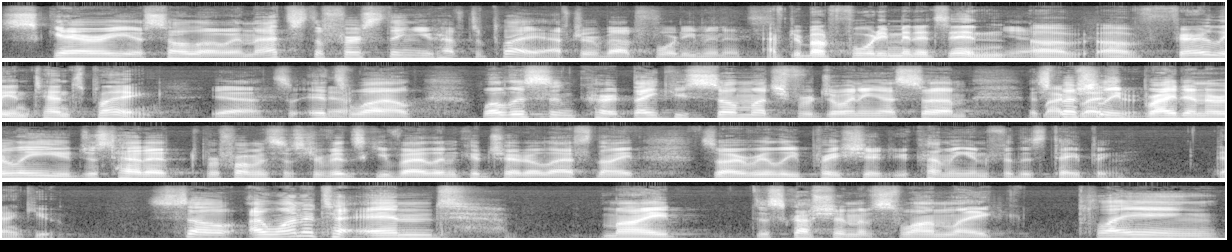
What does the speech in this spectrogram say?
scary a solo, and that's the first thing you have to play after about 40 minutes. After about 40 minutes in yeah. of, of, fairly intense playing. Yeah, it's, it's yeah. wild. Well, listen, Kurt, thank you so much for joining us, um, especially bright and early. You just had a performance of Stravinsky Violin Concerto last night, so I really appreciate you coming in for this taping. Thank you. So I wanted to end my discussion of Swan Lake playing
